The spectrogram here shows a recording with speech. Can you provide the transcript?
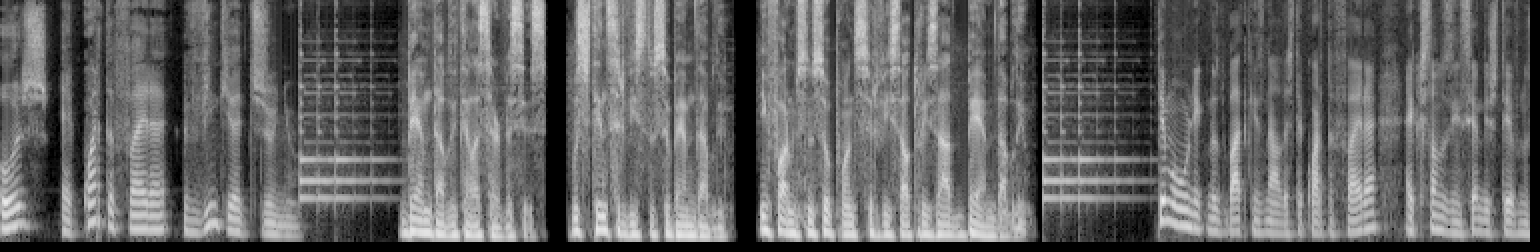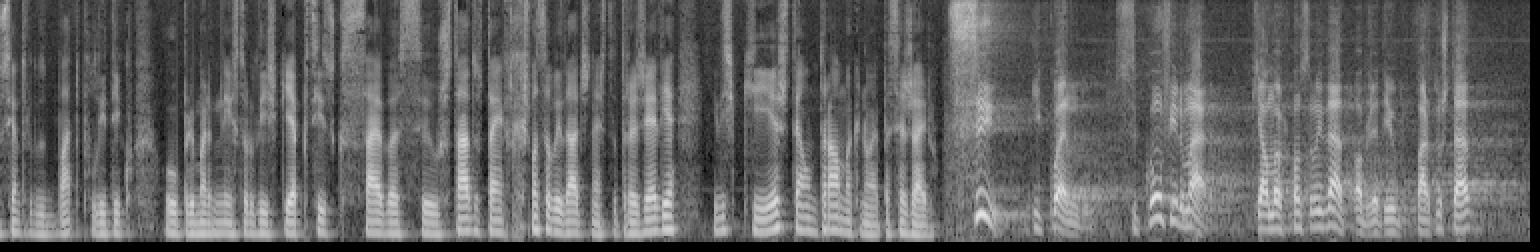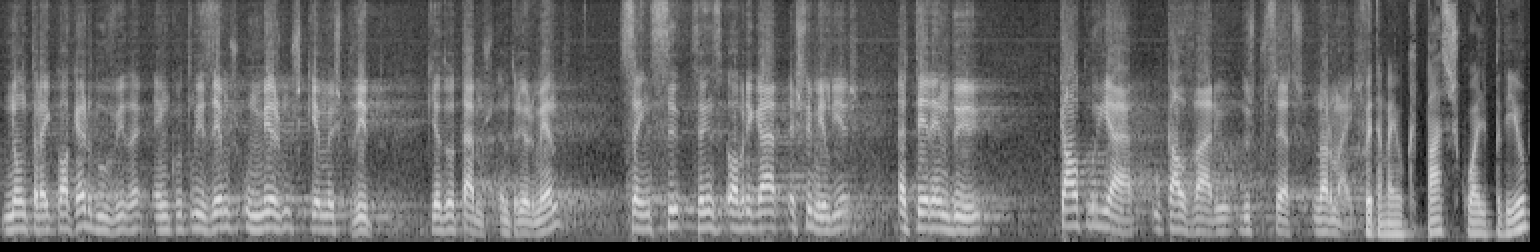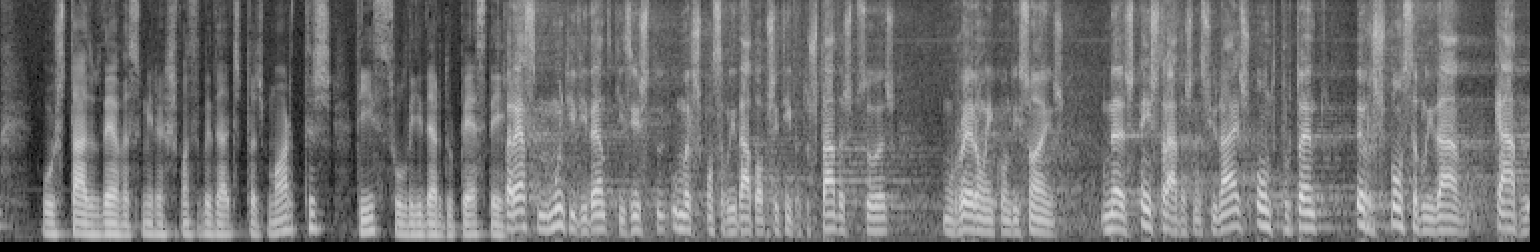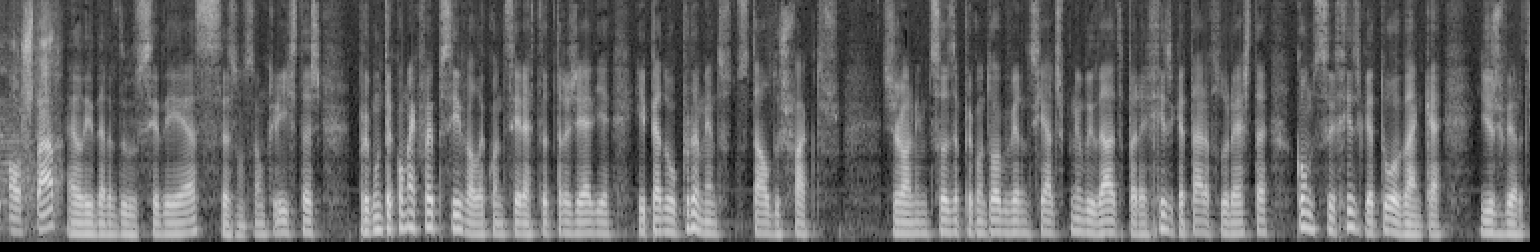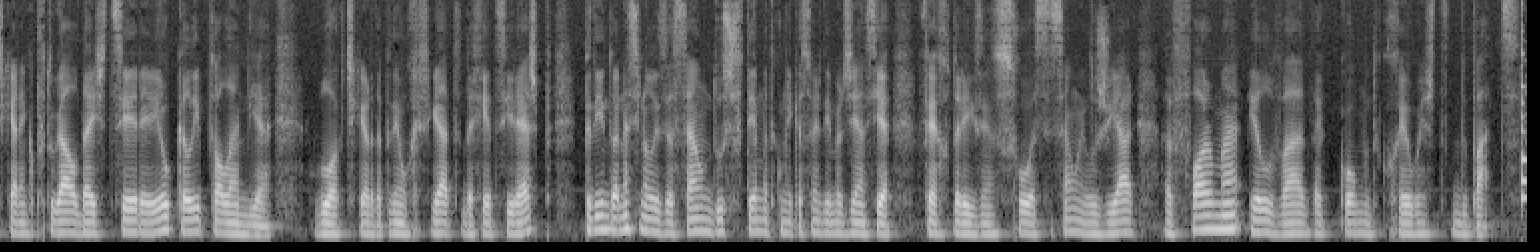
Hoje é quarta-feira, 28 de junho. BMW Teleservices. O assistente de serviço do seu BMW. Informe-se no seu ponto de serviço autorizado BMW. Tema único no debate quinzenal desta quarta-feira, a questão dos incêndios esteve no centro do debate político. O Primeiro-Ministro diz que é preciso que se saiba se o Estado tem responsabilidades nesta tragédia e diz que este é um trauma que não é passageiro. Se e quando se confirmar que há uma responsabilidade objetiva por parte do Estado, não terei qualquer dúvida em que utilizemos o mesmo esquema expedito que adotamos anteriormente, sem, se, sem obrigar as famílias a terem de calcorrear o calvário dos processos normais. Foi também o que Passos Coelho pediu. O Estado deve assumir as responsabilidades pelas mortes, disse o líder do PSD. Parece-me muito evidente que existe uma responsabilidade objetiva do Estado. As pessoas morreram em condições nas, em estradas nacionais, onde, portanto, a responsabilidade cabe ao Estado. A líder do CDS, Assunção Cristas, pergunta como é que foi possível acontecer esta tragédia e pede o apuramento total dos factos. Jerónimo de Sousa perguntou ao governo se há disponibilidade para resgatar a floresta como se resgatou a banca. E os verdes querem que Portugal deixe de ser a Eucaliptolândia. O Bloco de Esquerda pediu um resgate da rede Ciresp, pedindo a nacionalização do sistema de comunicações de emergência. Ferro Rodrigues encerrou a sessão a elogiar a forma elevada como decorreu este debate.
